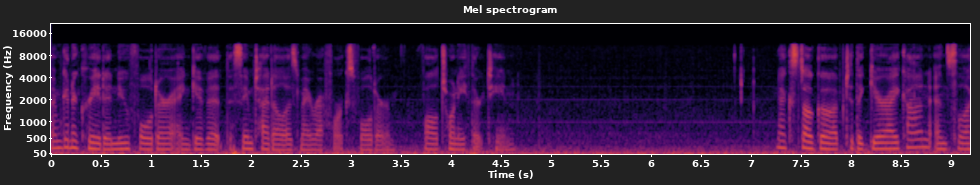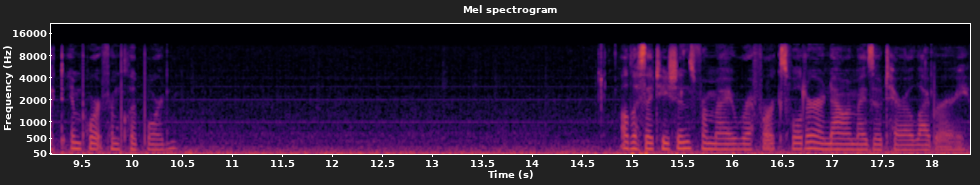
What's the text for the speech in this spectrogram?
I'm going to create a new folder and give it the same title as my RefWorks folder, Fall 2013. Next I'll go up to the gear icon and select Import from Clipboard. All the citations from my RefWorks folder are now in my Zotero library.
